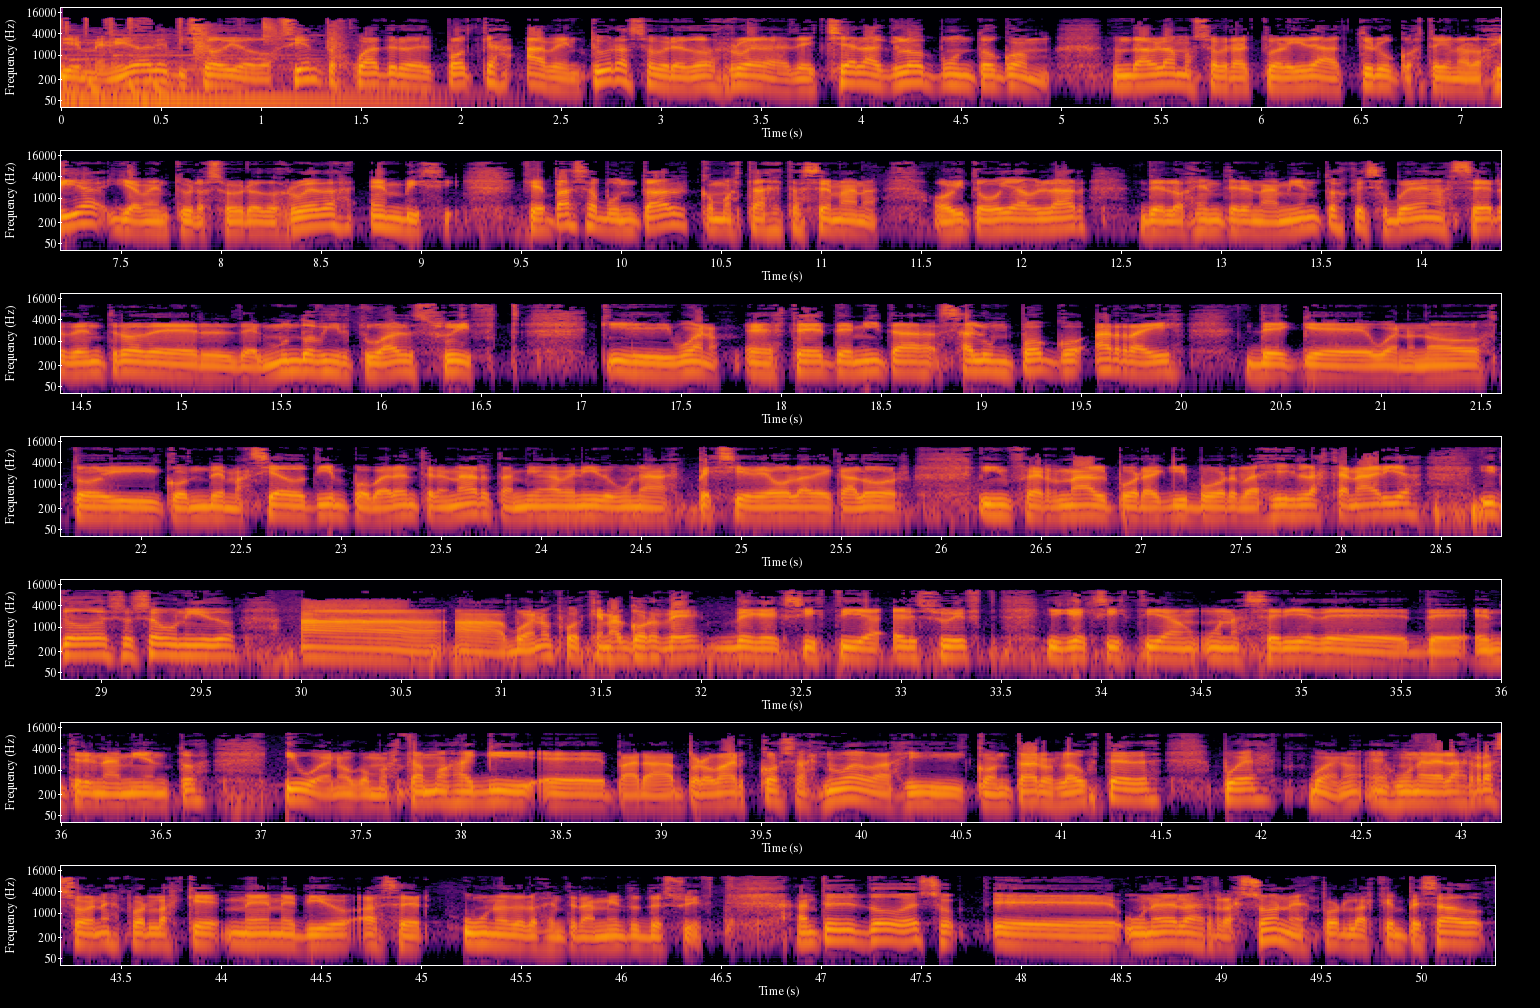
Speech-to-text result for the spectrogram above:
Bienvenido al episodio 204 del podcast Aventuras sobre dos ruedas de chelaglob.com, donde hablamos sobre actualidad, trucos, tecnología y aventuras sobre dos ruedas en bici. ¿Qué pasa, Puntal? ¿Cómo estás esta semana? Hoy te voy a hablar de los entrenamientos que se pueden hacer dentro del, del mundo virtual Swift. Y bueno, este temita sale un poco a raíz de que, bueno, no estoy con demasiado tiempo para entrenar. También ha venido una especie de ola de calor infernal por aquí, por las Islas Canarias, y todo eso se ha unido a, bueno, pues que me acordé de que existía el Swift y que existían una serie de, de entrenamientos. Y bueno, como estamos aquí eh, para probar cosas nuevas y contárosla a ustedes, pues bueno, es una de las razones por las que me he metido a hacer uno de los entrenamientos de Swift. Antes de todo eso, eh, una de las razones por las que he empezado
